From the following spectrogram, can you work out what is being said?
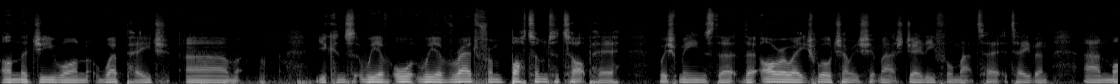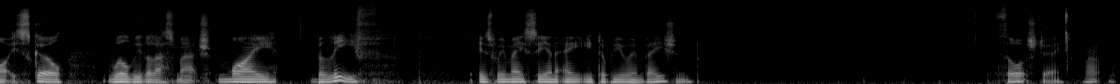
on the G1 webpage, um, you can we have all, we have read from bottom to top here, which means that the ROH World Championship match, Jay Lethal, Matt Ta- Taven, and Marty Scurll will be the last match. My belief is we may see an AEW invasion. Thoughts, Jay? That would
